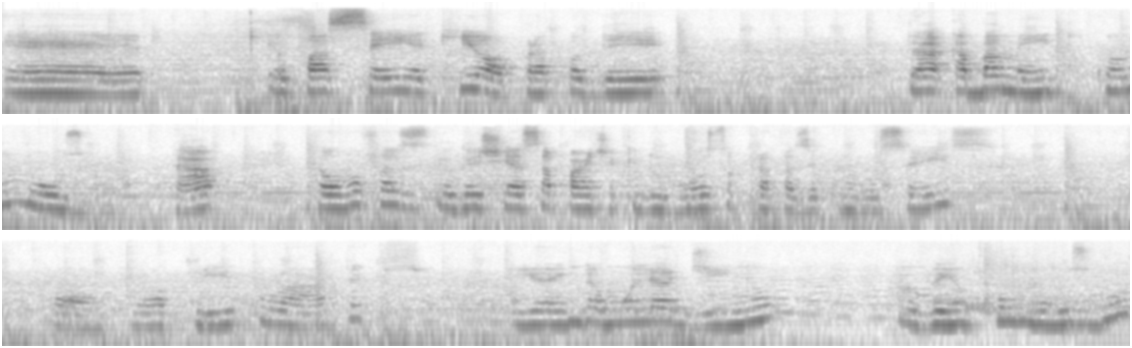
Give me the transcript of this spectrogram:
é, eu passei aqui, ó, pra poder dar acabamento com o musgo, tá? Então, eu vou fazer, eu deixei essa parte aqui do rosto pra fazer com vocês. Ó, eu aplico látex e ainda molhadinho eu venho com musgo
